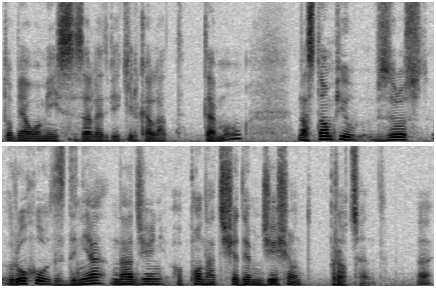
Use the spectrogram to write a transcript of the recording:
to miało miejsce zaledwie kilka lat temu, nastąpił wzrost ruchu z dnia na dzień o ponad 70%. Tak?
